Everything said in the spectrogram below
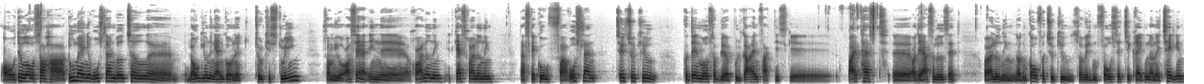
Og derudover så har Dumaen i Rusland vedtaget øh, lovgivning angående Turkish Stream, som jo også er en øh, rørledning, et gasrørledning, der skal gå fra Rusland til Tyrkiet. På den måde så bliver Bulgarien faktisk øh, bypassed, øh, og det er således, at rørledningen, når den går fra Tyrkiet, så vil den fortsætte til Grækenland og Italien,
